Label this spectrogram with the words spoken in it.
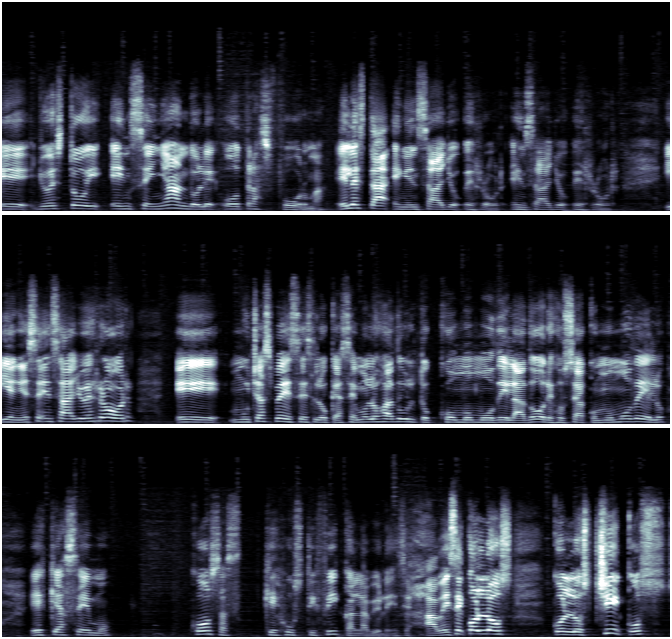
eh, yo estoy enseñándole otras formas. Él está en ensayo-error, ensayo-error. Y en ese ensayo-error, eh, muchas veces lo que hacemos los adultos como modeladores, o sea, como modelo, es que hacemos cosas que justifican la violencia. A veces con los, con los chicos,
